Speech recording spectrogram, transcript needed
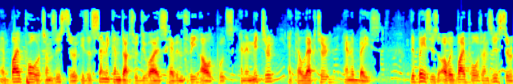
A bipolar transistor is a semiconductor device having three outputs, an emitter, a collector, and a base. The basis of a bipolar transistor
